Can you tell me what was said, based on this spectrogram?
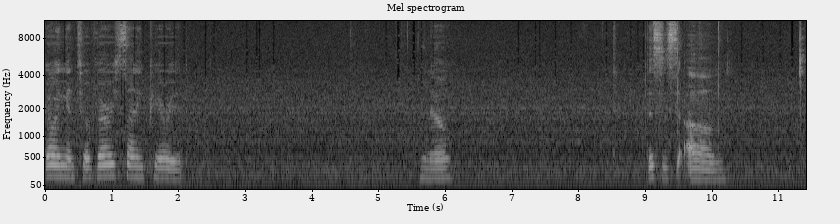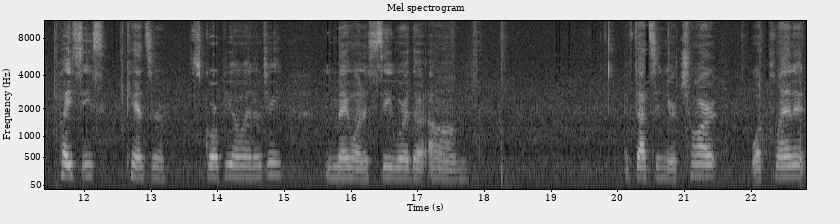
going into a very sunny period. You know? This is um, Pisces Cancer Scorpio energy. You may want to see where the um, if that's in your chart what planet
